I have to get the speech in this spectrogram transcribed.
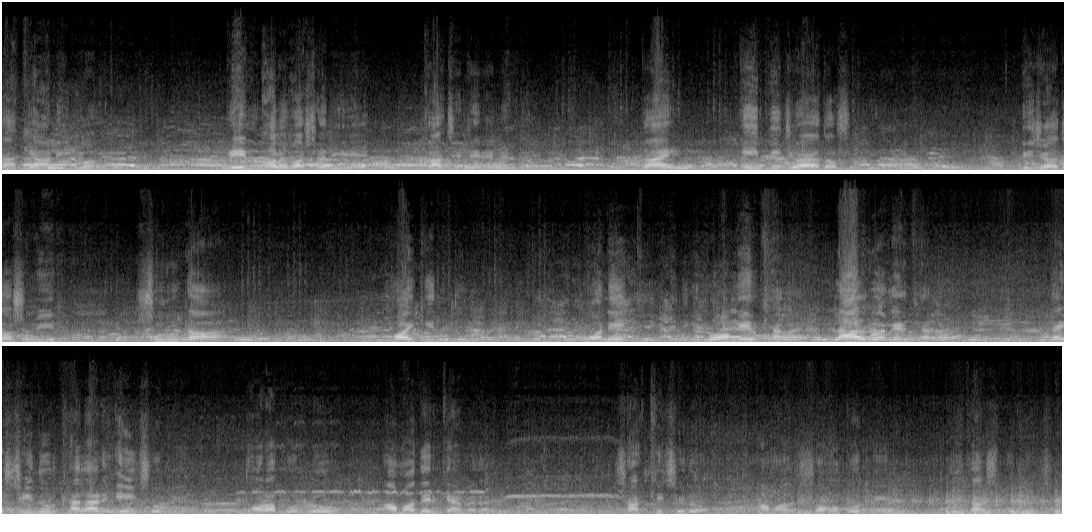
তাকে আলিঙ্গন করবেন? প্রেম ভালোবাসা দিয়ে কাছে টেনে নেবেন। তাই এই বিজয়া দশমী। বিজয়া দশমীর শুরুটা হয় কিন্তু অনেক রঙের খেলায়, লাল রঙের খেলায়। তাই সিঁদুর খেলার এই ছবি ধরা পড়ল আমাদের ক্যামেরায়। সাক্ষী ছিল আমার সহকর্মী তিতাস মুখার্জি।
